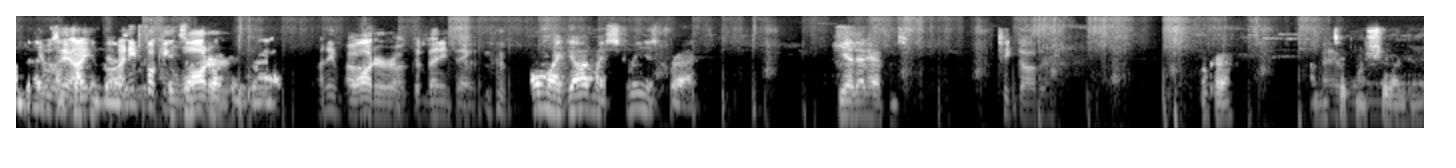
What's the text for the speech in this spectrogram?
I'm dead. I'm Jose, I- I need fucking It's a water. fucking rat. I need water, oh, if good anything. Oh my god, my screen is cracked. Yeah, that happens. Take the other. Okay. I'm gonna have take my one. shit out of here.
